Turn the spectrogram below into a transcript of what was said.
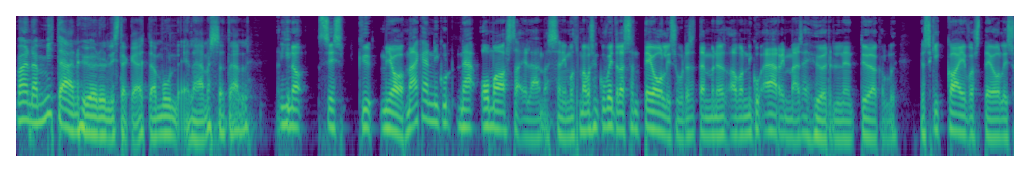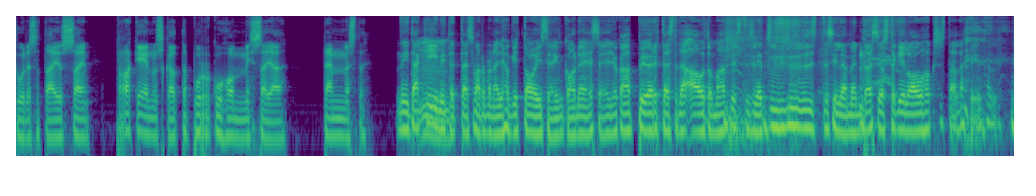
Mä en näe mitään hyödyllistä käyttää mun elämässä tälle. Niin. No siis ky- joo, mäkään niinku näe omassa elämässäni, mutta mä voisin kuvitella jossain teollisuudessa tämmöinen aivan niinku äärimmäisen hyödyllinen työkalu. Jossakin kaivosteollisuudessa tai jossain rakennus kautta purkuhommissa ja tämmöistä. Niitä mm. kiinnitettäisiin varmaan johonkin toiseen koneeseen, joka pyörittäisi tätä automaattisesti sille, sitten sillä mentäisi jostakin louhoksesta läpi. Tälle.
